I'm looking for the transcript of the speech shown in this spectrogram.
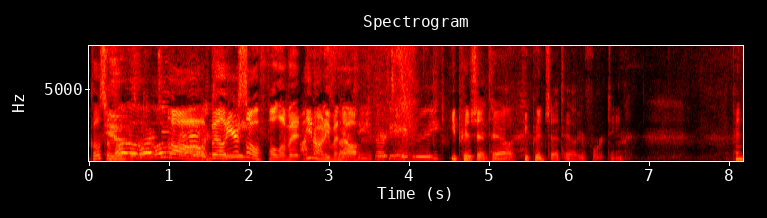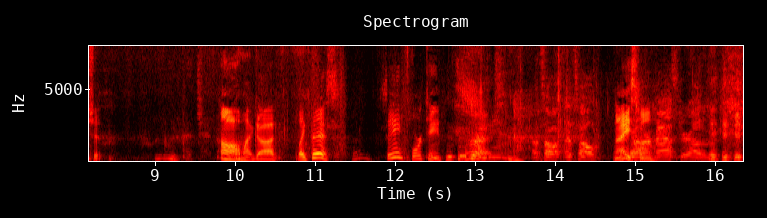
close to Yeah. 14. Oh, Bill, you're so full of it. You don't even know. 13. 3. You pinch that tail. You pinch that tail. You're 14. Pinch it. Oh my God! Like this. See, 14. That's how. That's how. Nice we got our one. Master out of it.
